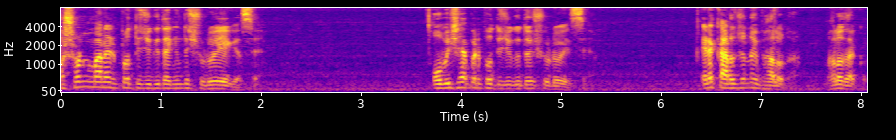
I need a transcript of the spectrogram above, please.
অসম্মানের প্রতিযোগিতা কিন্তু শুরু হয়ে গেছে। অভিশাপের প্রতিযোগিতা শুরু হয়েছে। এটা কারোর জন্যই ভালো না। ভালো থাকো।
